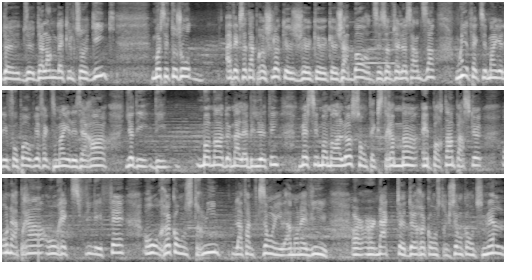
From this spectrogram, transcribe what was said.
de, de- l'angle de la culture geek, moi, c'est toujours avec cette approche-là que j'aborde ces objets-là. C'est en disant, oui, effectivement, il y a des faux pas, oui, effectivement, il y a des erreurs, il y a des, moments de malhabileté, mais ces moments-là sont extrêmement importants parce que on apprend, on rectifie les faits, on reconstruit. La fanfiction est, à mon avis, un, acte de reconstruction continuelle.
